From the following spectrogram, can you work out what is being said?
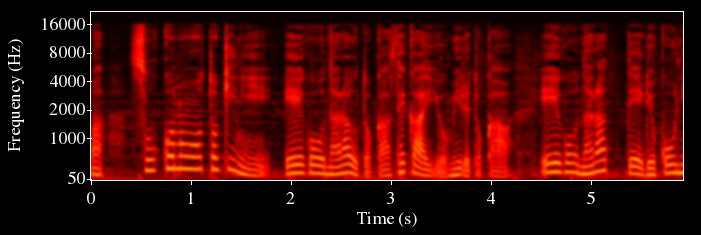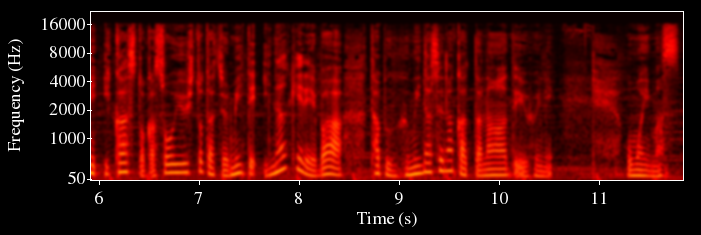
まあ、そこの時に英語を習うとか世界を見るとか英語を習って旅行に生かすとかそういう人たちを見ていなければ多分踏み出せなかったなっていうふうに思います。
